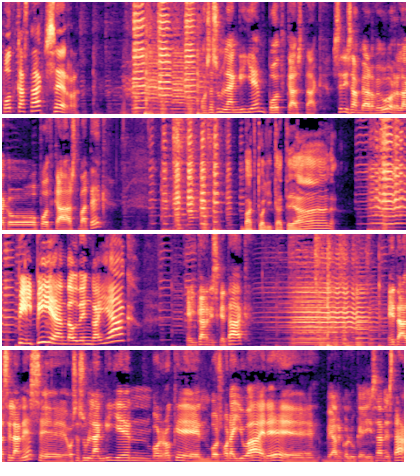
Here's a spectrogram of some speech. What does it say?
podcastak zer? Osasun langileen podcastak. Zer izan behar du horrelako podcast batek? Ba, aktualitatean, Pilpilean dauden gaiak? Elkarrizketak. Eta zelan ez, e, osasun langileen borroken bosgorailua ere e, beharko luke izan, ez da?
